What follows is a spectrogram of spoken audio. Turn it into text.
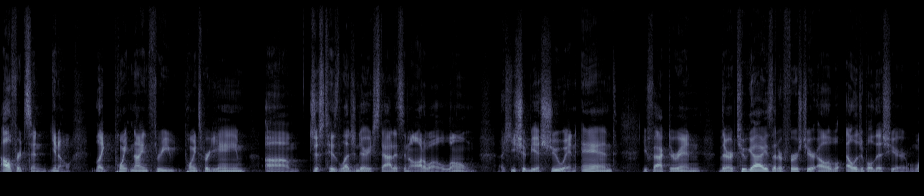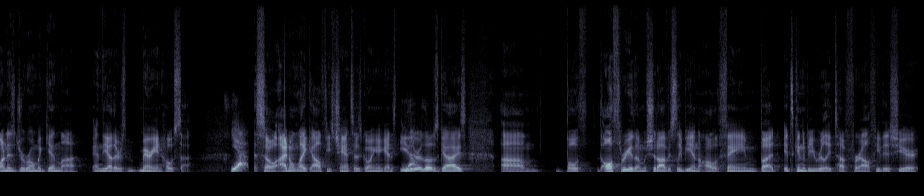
Alfredsson, you know, like 0.93 points per game, um, just his legendary status in Ottawa alone, uh, he should be a shoe in and you factor in there are two guys that are first year el- eligible this year. One is Jarome Iginla, and the other is Marian Hossa. Yeah. So I don't like Alfie's chances going against either no. of those guys. Um, both, all three of them should obviously be in the Hall of Fame, but it's going to be really tough for Alfie this year.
